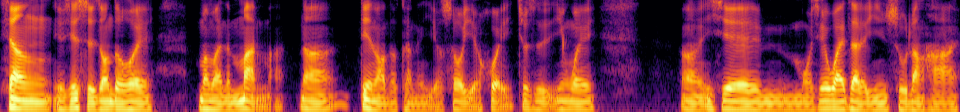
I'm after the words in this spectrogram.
像有些时钟都会慢慢的慢嘛，那电脑的可能有时候也会，就是因为。嗯，一些某些外在的因素让它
